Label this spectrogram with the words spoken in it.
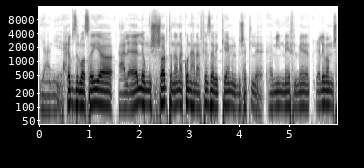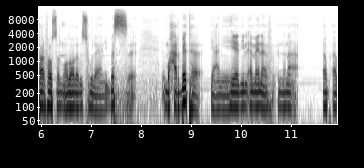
يعني حفظ الوصية على الأقل مش شرط إن أنا أكون هنفذها بالكامل بشكل أمين 100% غالبا مش عارف أوصل الموضوع ده بسهولة يعني بس محاربتها يعني هي دي الأمانة إن أنا أبقى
